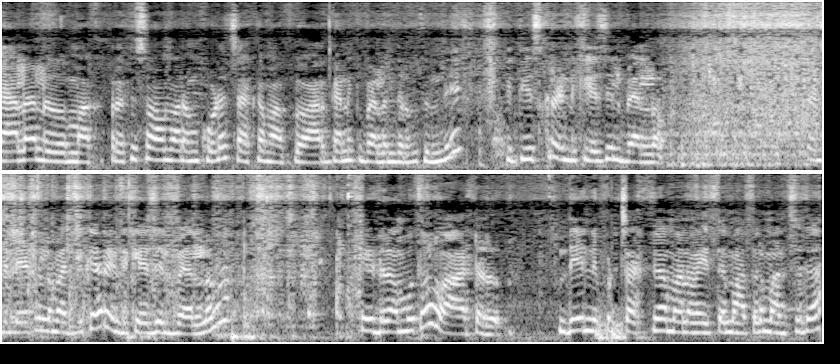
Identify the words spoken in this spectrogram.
మేళాలు మాకు ప్రతి సోమవారం కూడా చక్కగా మాకు ఆర్గానిక్ బెల్లం దొరుకుతుంది. ఇది తీసుకు రెండు కేజీలు బెల్లం. రెండు లీటర్ల మధ్యక రెండు కేజీల బెల్లం. ఈ డ్రమ్ముతో వాటర్. దీన్ని ఇప్పుడు చక్కగా మనం అయితే మాత్రం మంచిగా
